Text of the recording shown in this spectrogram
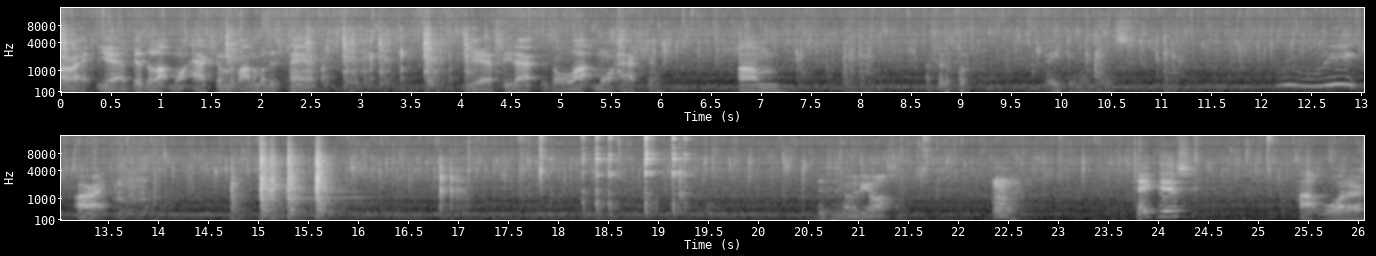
All right, yeah, there's a lot more action on the bottom of this pan. Yeah, see that? There's a lot more action. Um, I should have put bacon in this. All right. This gonna be awesome. Take this hot water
